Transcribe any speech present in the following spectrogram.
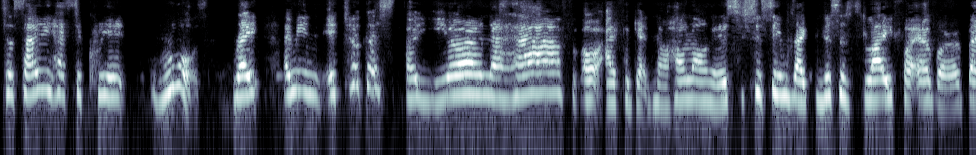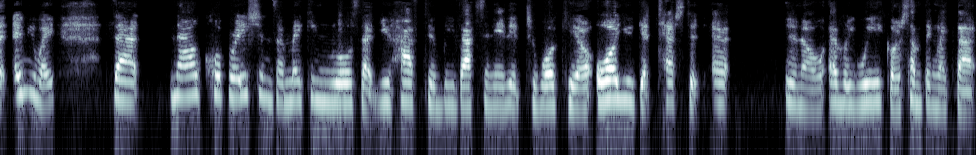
society has to create rules, right? I mean, it took us a year and a half. Oh, I forget now how long it is. It just seems like this is life forever. But anyway, that now corporations are making rules that you have to be vaccinated to work here, or you get tested, at, you know, every week or something like that.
